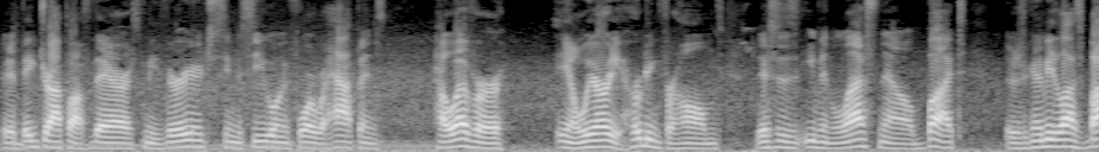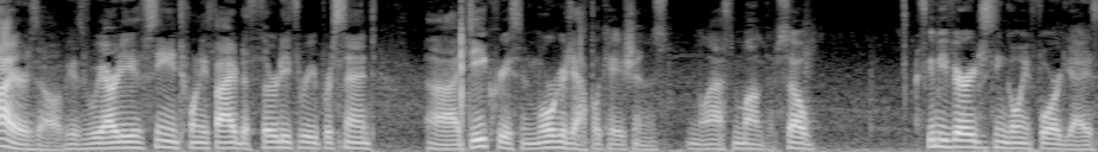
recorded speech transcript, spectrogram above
we had a big drop off there. It's gonna be very interesting to see going forward what happens. However, you know we're already hurting for homes. This is even less now, but there's going to be less buyers though because we already have seen 25 to 33 percent uh, decrease in mortgage applications in the last month. So it's going to be very interesting going forward, guys.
